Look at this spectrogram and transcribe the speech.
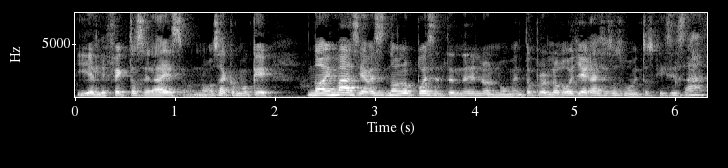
y el efecto será eso, ¿no? O sea, como que no hay más y a veces no lo puedes entender en el momento, pero luego llegas a esos momentos que dices, ah,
